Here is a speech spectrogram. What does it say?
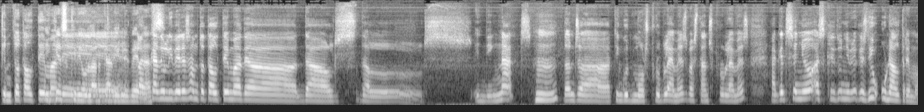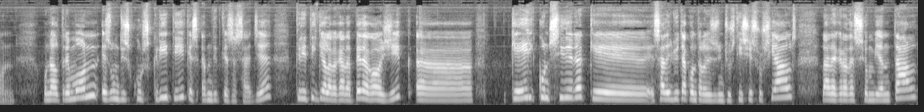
que amb tot el tema què de... escriu l'Arcadi Oliveres? L'Arcadi Oliveres amb tot el tema de, dels, dels indignats, Mm. doncs ha tingut molts problemes, bastants problemes. Aquest senyor ha escrit un llibre que es diu Un altre món. Un altre món és un discurs crític, és, hem dit que és assaig, eh? crític i a la vegada pedagògic, eh, que ell considera que s'ha de lluitar contra les injustícies socials, la degradació ambiental,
